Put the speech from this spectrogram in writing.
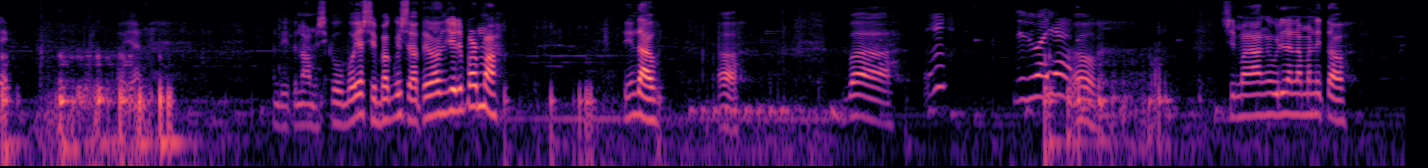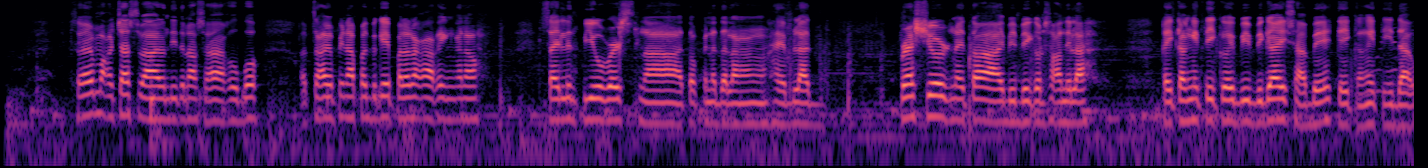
Ayan. Eh. Oh, yan. Nandito na kami si Kubo. Yan, si Bagwis. Ate ang uniform mo. Tingin daw. Oh. Ba. Oh. Si mangangawil na naman ito. So ayun mga chas, ba, nandito na ako sa Kubo. At saka yung pinapabigay pala ng aking ano, silent viewers na ito pinadalang high blood pressure na ito uh, ibibigay ko sa kanila. Kay Kangiti ko ibibigay, sabi, kay Kangiti daw.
